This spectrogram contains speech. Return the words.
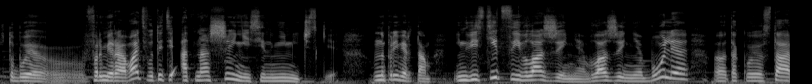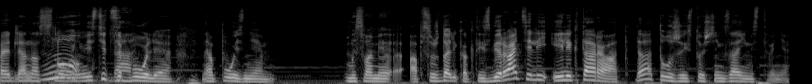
чтобы э, формировать вот эти отношения синонимические. Например, там инвестиции и вложения. Вложение более э, такое старое для нас Ну, слово, инвестиция да. более э, поздняя. Мы с вами обсуждали как-то избиратели и электорат, да, тоже источник заимствования.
